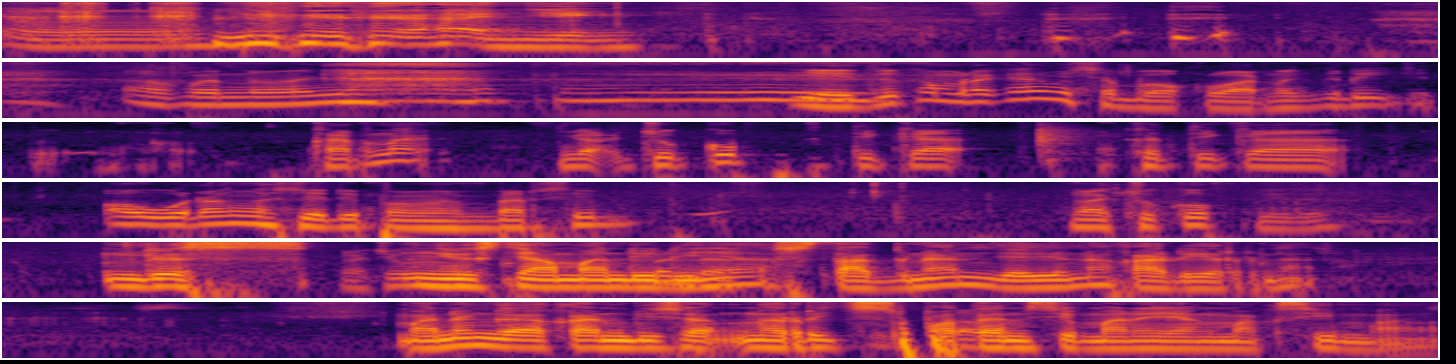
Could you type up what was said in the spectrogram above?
Eh, Anjing. apa namanya? Ya itu kan mereka bisa bawa ke luar negeri gitu. Karena nggak cukup ketika ketika oh orang nggak jadi pemain persib nggak cukup gitu. Nges, nges nyaman dirinya stagnan jadinya karirna. Mana nggak akan bisa nge-reach potensi mana yang maksimal.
